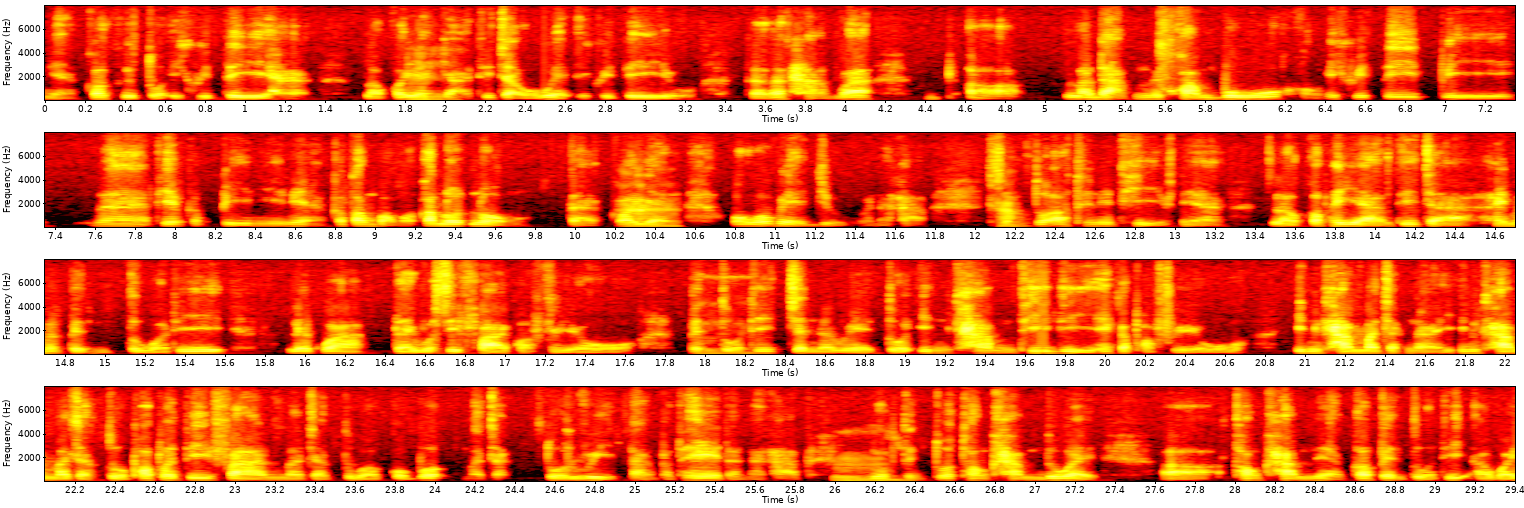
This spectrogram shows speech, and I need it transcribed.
เนี่ยก็คือตัว Equity ฮะเราก็ยังอืมอยากที่จะ overweight Equity อยู่ แต่ถ้าถามว่าเอ่อ ระดับในความบู๊ของ Equity ปีหน้าเทียบกับปีนี้เนี่ยก็ต้องบอกว่าก็ลดลง แต่ก็ยัง overweight อยู่นะครับส่วนตัว alternative เนี่ยเราก็พยายามที่จะให้มันเป็นตัวที่เรียกว่า diversify portfolio เป็นตัวอืมที่ generate ตัว income ที่ดีให้กับ portfolio income มาจากไหน income มาจากตัว property fund มาจากตัว global มาจากตัว REIT ต่างประเทศอะนะครับอืมรวมถึงตัวทองคำด้วยอาทองคำเนี่ยก็เป็นตัวที่เอาไว้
